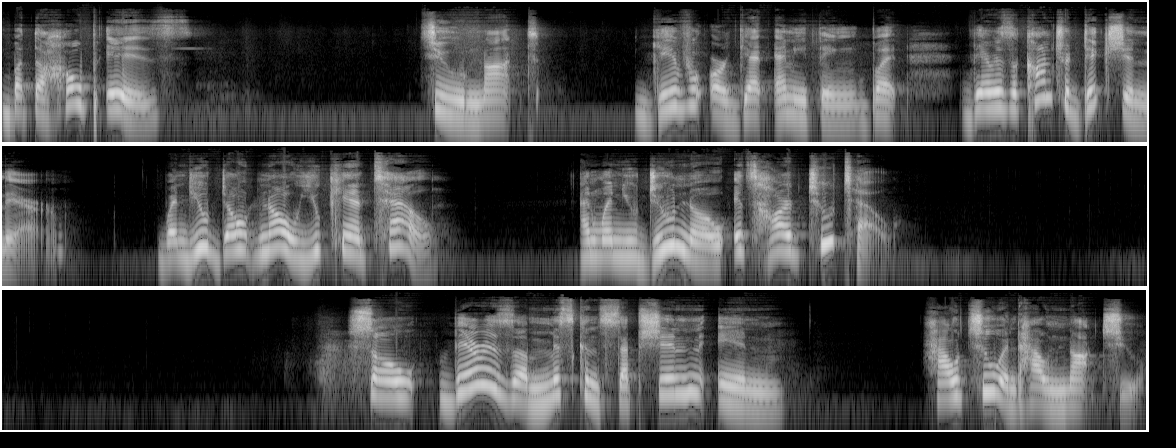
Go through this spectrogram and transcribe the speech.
But the hope is to not give or get anything, but there is a contradiction there. When you don't know, you can't tell. And when you do know, it's hard to tell. So there is a misconception in how to and how not to.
